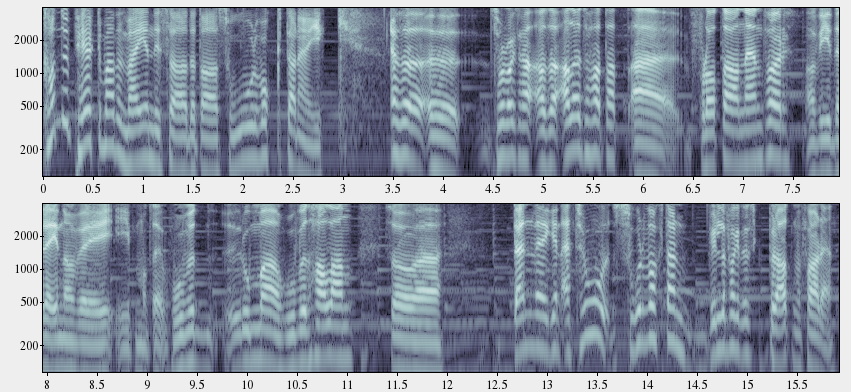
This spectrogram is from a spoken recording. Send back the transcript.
Kan du peke meg den veien disse, dette solvokterne gikk? Altså, uh, solvokterne Altså, alle har tatt uh, flåta nedenfor og videre innover i, i på en måte hovedrommet hovedhallene. Så uh, den veien Jeg tror solvokteren ville faktisk prate med far din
